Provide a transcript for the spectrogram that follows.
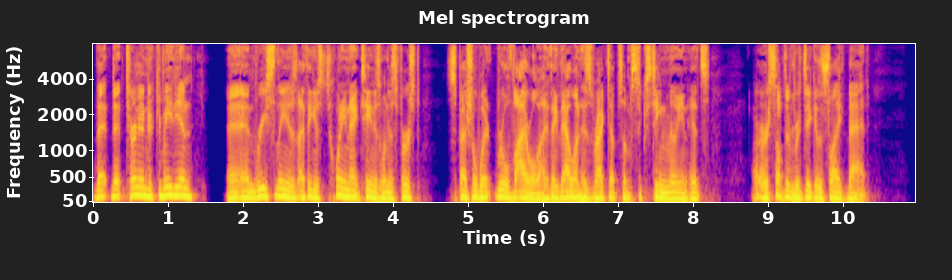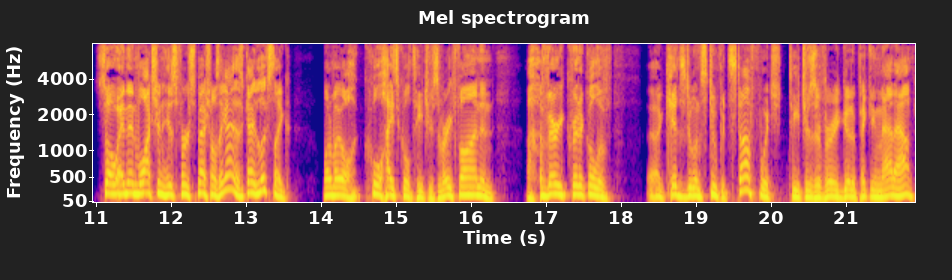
that that turned into a comedian. And recently is I think it was 2019 is when his first special went real viral. And I think that one has racked up some 16 million hits or something ridiculous like that. So, and then watching his first special, I was like, yeah, this guy looks like one of my old cool high school teachers. Very fun and uh, very critical of uh, kids doing stupid stuff, which teachers are very good at picking that out.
